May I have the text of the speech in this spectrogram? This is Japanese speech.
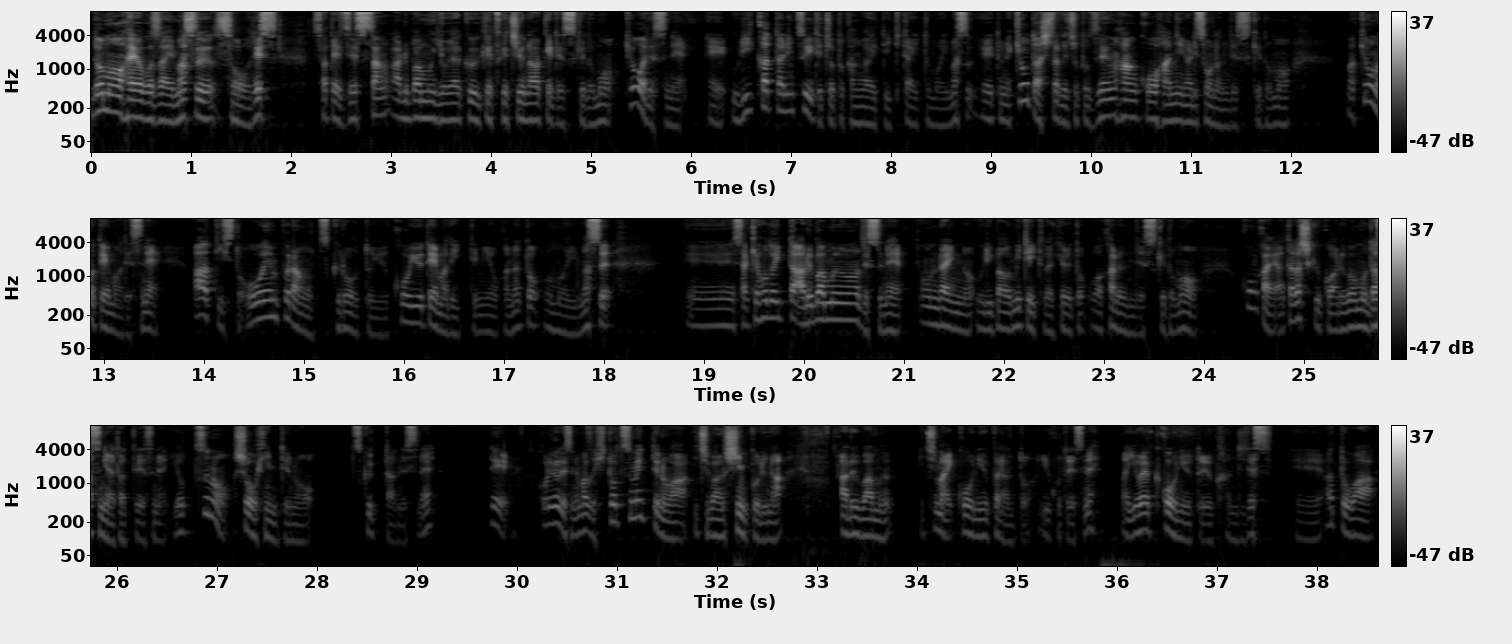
どうもおはようございます。そうです。さて、絶賛アルバム予約受付中なわけですけども、今日はですね、えー売り方についてちょっと考えていきたいと思います。えっ、とね、今日と明日でちょっと前半後半になりそうなんですけども、まあ、今日のテーマはですね、アーティスト応援プランを作ろうという、こういうテーマでいってみようかなと思います。えー先ほど言ったアルバムのですね、オンラインの売り場を見ていただけるとわかるんですけども、今回新しくこうアルバムを出すにあたってですね、4つの商品っていうのを作ったんですね。で、これがですね、まず1つ目っていうのは一番シンプルなアルバム1枚購入プランということですね。まあ、予約購入という感じです。えーあとは、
